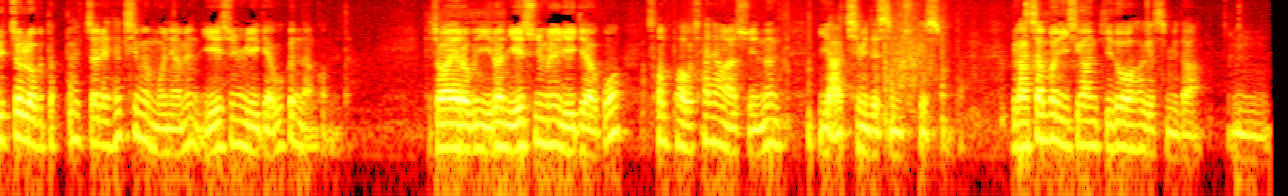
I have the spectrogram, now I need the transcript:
1절로부터 8절의 핵심은 뭐냐면 예수님 얘기하고 끝난 겁니다. 저와 여러분이 이런 예수님을 얘기하고 선포하고 찬양할 수 있는 이 아침이 됐으면 좋겠습니다. 우리 같이 한번 이 시간 기도하겠습니다. 음.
